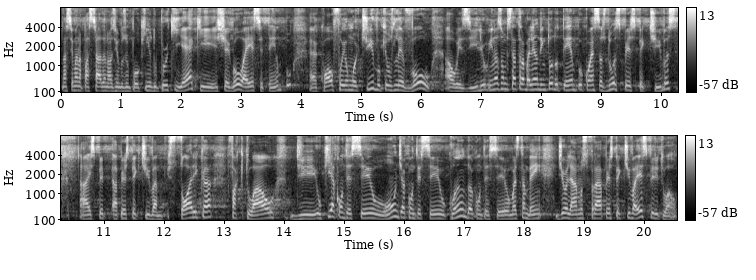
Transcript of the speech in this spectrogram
Na semana passada nós vimos um pouquinho do porquê é que chegou a esse tempo, é, qual foi o motivo que os levou ao exílio, e nós vamos estar trabalhando em todo o tempo com essas essas duas perspectivas: a, a perspectiva histórica, factual, de o que aconteceu, onde aconteceu, quando aconteceu, mas também de olharmos para a perspectiva espiritual.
